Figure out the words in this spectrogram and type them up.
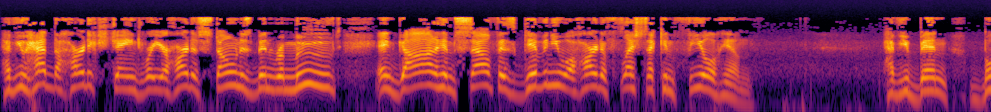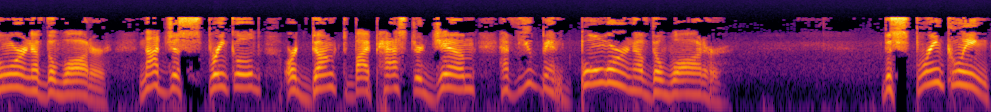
Have you had the heart exchange where your heart of stone has been removed and God Himself has given you a heart of flesh that can feel Him? Have you been born of the water? Not just sprinkled or dunked by Pastor Jim. Have you been born of the water? The sprinkling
